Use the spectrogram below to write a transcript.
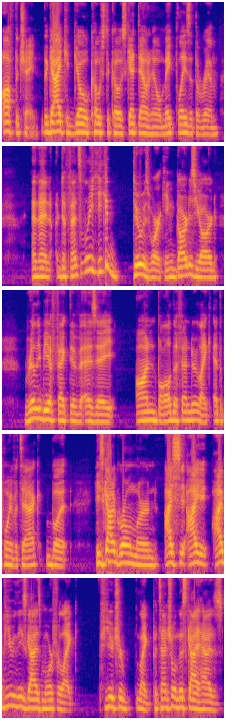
off the chain. The guy could go coast to coast, get downhill, make plays at the rim. And then defensively, he could do his work. He can guard his yard, really be effective as a on ball defender, like at the point of attack. But he's got to grow and learn. I see. I I view these guys more for like future like potential, and this guy has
